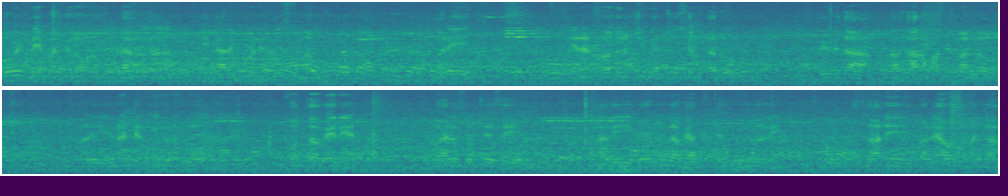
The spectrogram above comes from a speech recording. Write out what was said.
కోవిడ్ నేపథ్యంలో మనం ఇక్కడ ఈ కార్యక్రమాన్ని నిర్వహిస్తున్నాము. మరి నిన్నటి రోజు నుంచి మీరు చూసి ఉంటారు. వివిధ ప్రసార మాధ్యమాల్లో మరి యునైటెడ్ కింగ్డమ్లో కొత్త వేరియంట్ వైరస్ వచ్చేసి అది వేగంగా వ్యాప్తి చెందుతుందని దాని పర్యావసనంగా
